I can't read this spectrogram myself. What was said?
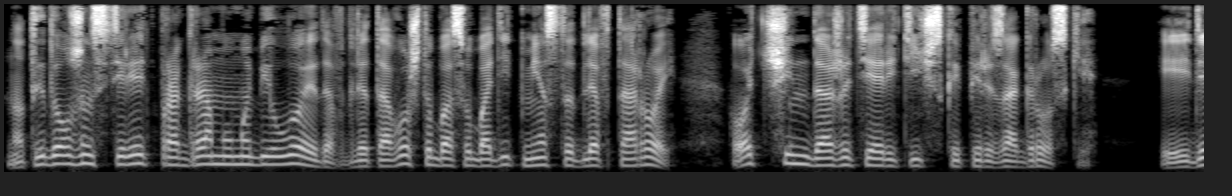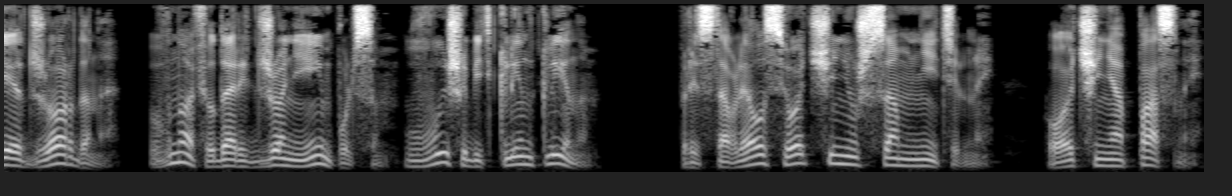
Но ты должен стереть программу мобилоидов для того, чтобы освободить место для второй, очень даже теоретической перезагрузки. И идея Джордана вновь ударить Джонни импульсом, вышибить клин клином, представлялась очень уж сомнительной, очень опасной,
